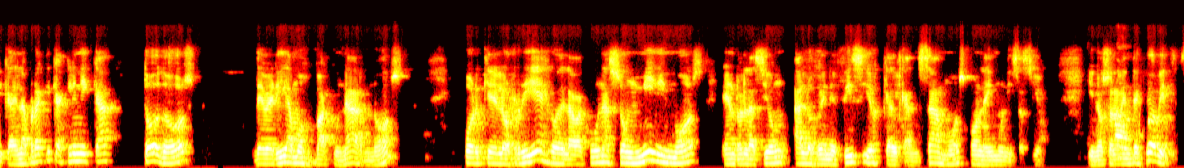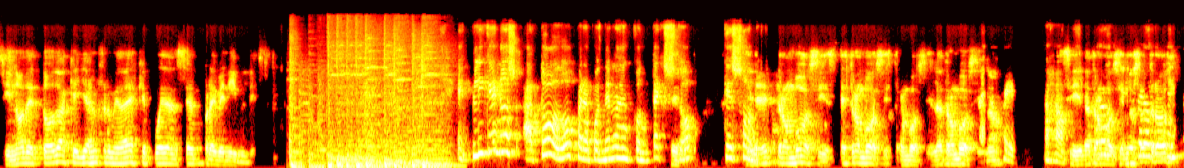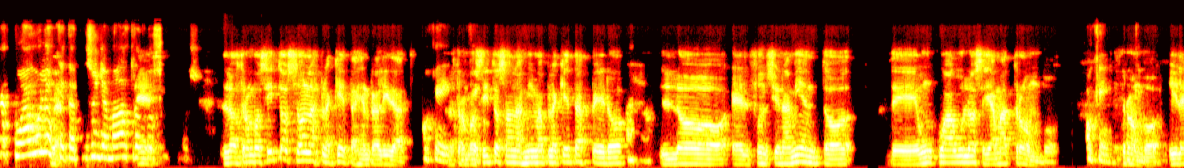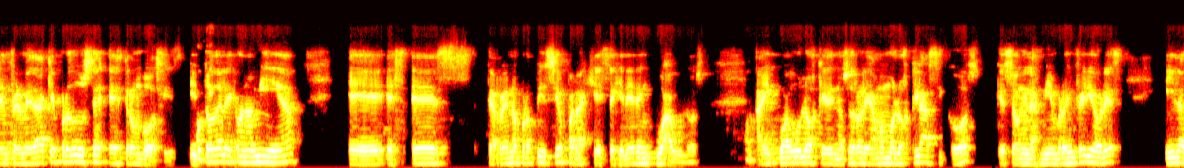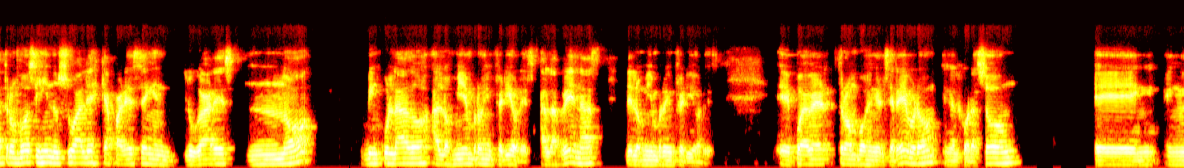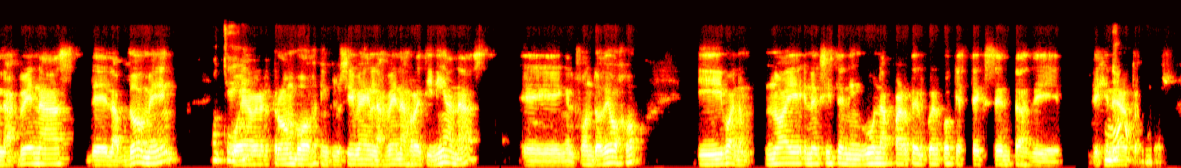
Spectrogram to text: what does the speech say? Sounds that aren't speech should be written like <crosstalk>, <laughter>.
En la práctica clínica, todos deberíamos vacunarnos porque los riesgos de la vacuna son mínimos en relación a los beneficios que alcanzamos con la inmunización. Y no solamente. COVID, sino de todas aquellas enfermedades que puedan ser prevenibles. Explíquenos a todos, para ponernos en contexto, qué son. Es trombosis, es trombosis, trombosis, la trombosis, ¿no? Ajá. Sí, la trombosis. Nosotros, coágulos que también son llamados trombocitos. los trombocitos son las plaquetas en realidad. los trombocitos son las mismas plaquetas, pero lo, el funcionamiento de un coágulo se llama trombo. Okay. Trombo. Y la enfermedad que produce es trombosis. Y toda la economía eh, es, es, terreno propicio para que se generen coágulos. Hay coágulos que nosotros le llamamos los clásicos, que son en las miembros inferiores, y las trombosis inusuales que aparecen en lugares no vinculados a los miembros inferiores, a las venas de los miembros inferiores. Eh, puede haber trombos en el cerebro, en el corazón, en, en las venas del abdomen, puede haber trombos inclusive en las venas retinianas, eh, en el fondo de ojo, y bueno, no, hay, no existe ninguna parte del cuerpo que esté exenta de, de generar trombos.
